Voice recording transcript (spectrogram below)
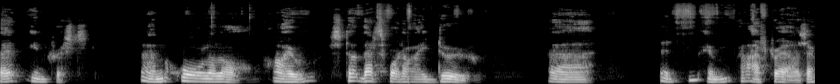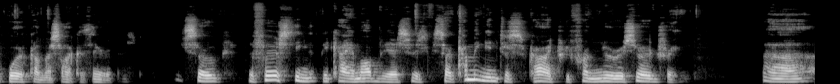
that interest um, all along. I that's what I do. Uh, after hours at work, I'm a psychotherapist. So the first thing that became obvious is so coming into psychiatry from neurosurgery, uh,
